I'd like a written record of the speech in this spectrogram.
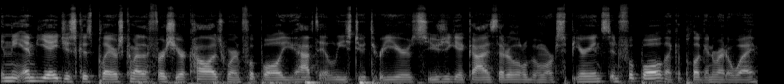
in the NBA just because players come out of the first year of college, where in football, you have to at least do three years. So you usually get guys that are a little bit more experienced in football that can plug in right away.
